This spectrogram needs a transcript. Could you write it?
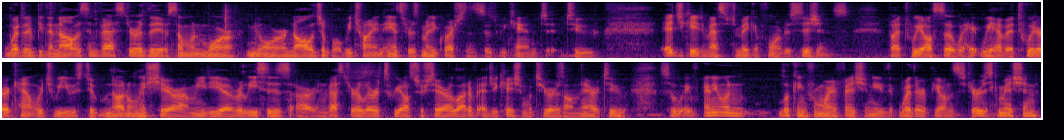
whether it be the novice investor or the someone more more knowledgeable. We try and answer as many questions as we can to, to educate investors to make informed decisions. But we also we have a Twitter account which we use to not only share our media releases, our investor alerts. We also share a lot of educational materials on there too. So if anyone looking for more information, either whether it be on the Securities Commission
